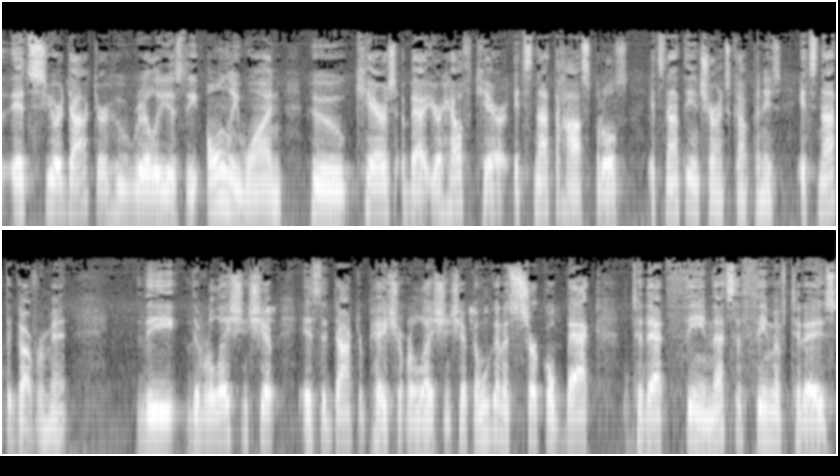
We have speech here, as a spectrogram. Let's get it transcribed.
it's your doctor who really is the only one who cares about your health care. It's not the hospitals, it's not the insurance companies, it's not the government. The the relationship is the doctor patient relationship, and we're going to circle back to that theme. That's the theme of today's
